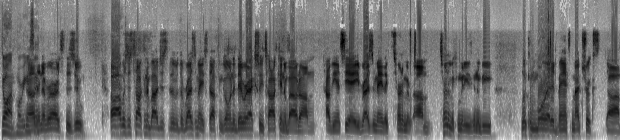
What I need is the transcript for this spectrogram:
go on. What were you No, gonna they never are. It's the zoo. Oh, I was just talking about just the, the resume stuff and going. And they were actually talking about um, how the NCAA resume, the tournament um, tournament committee, is going to be looking more at advanced metrics uh,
